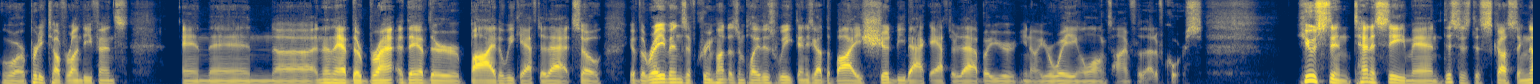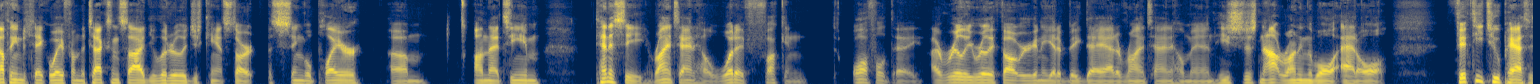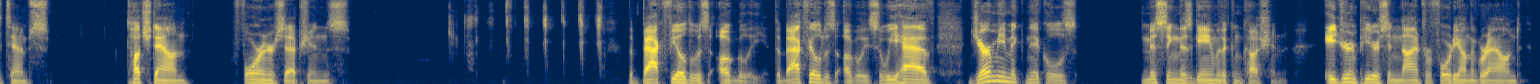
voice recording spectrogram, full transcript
who are a pretty tough run defense. And then uh, and then they have their brand, they have their bye the week after that. So you have the Ravens. If Kareem Hunt doesn't play this week, then he's got the bye. He should be back after that, but you're you know you're waiting a long time for that, of course. Houston, Tennessee, man, this is disgusting. Nothing to take away from the Texan side. You literally just can't start a single player um, on that team. Tennessee, Ryan Tannehill, what a fucking awful day. I really, really thought we were going to get a big day out of Ryan Tannehill, man. He's just not running the ball at all. 52 pass attempts, touchdown, four interceptions. The backfield was ugly. The backfield was ugly. So we have Jeremy McNichols missing this game with a concussion. Adrian Peterson, nine for 40 on the ground,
